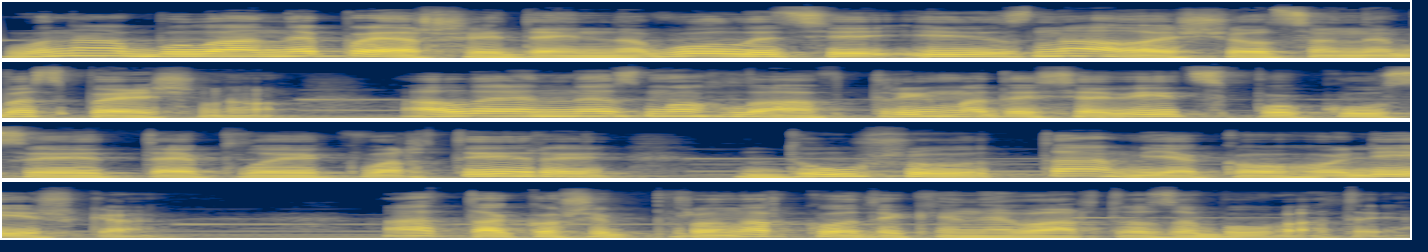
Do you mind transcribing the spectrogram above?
Вона була не перший день на вулиці і знала, що це небезпечно, але не змогла втриматися від спокуси теплої квартири, душу та м'якого ліжка. А також і про наркотики не варто забувати.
